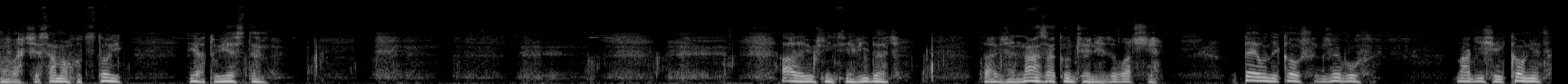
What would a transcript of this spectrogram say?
Zobaczcie, samochód stoi. Ja tu jestem. Ale już nic nie widać. Także na zakończenie, zobaczcie. Pełny kosz grzybów. Na dzisiaj koniec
